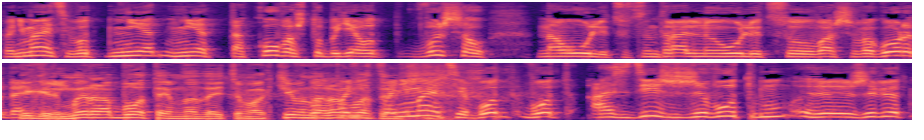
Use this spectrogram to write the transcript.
Понимаете, вот нет, нет такого, чтобы я вот вышел на улицу, центральную улицу вашего города. Игорь, и- мы работаем над этим, активно пони- работаем. понимаете, вот, вот, а здесь живут, э, живет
